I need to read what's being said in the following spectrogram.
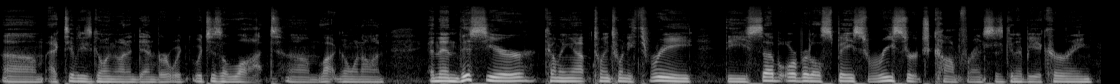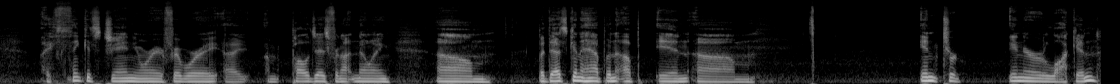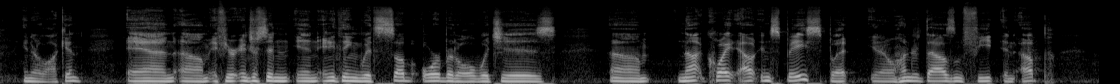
um, activities going on in Denver, which, which is a lot, a um, lot going on. And then this year, coming up, 2023, the Suborbital Space Research Conference is going to be occurring. I think it's January or February. I, I apologize for not knowing. Um, but that's going to happen up in um, Inter Interlocken, Interlocken, and um, if you're interested in, in, anything with suborbital, which is um, not quite out in space, but you know, hundred thousand feet and up,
